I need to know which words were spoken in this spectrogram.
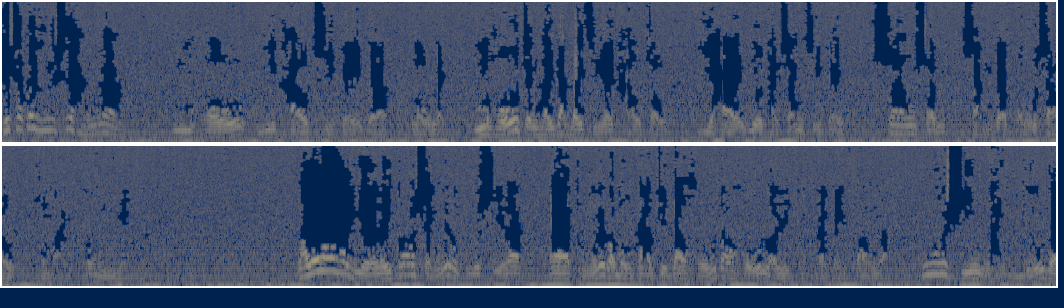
其實個意思係咩？唔好依靠自己嘅努力，唔好淨係一味自己靠做，而係要提醒自己相信神嘅保守同埋供应。嗱，你睇耶利哥城呢个故事咧，诶、同呢个无界节有好多好理同嘅地方嘅。故事围绕嘅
